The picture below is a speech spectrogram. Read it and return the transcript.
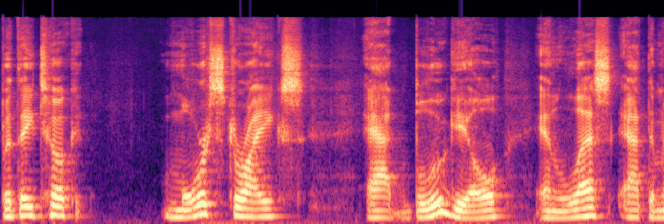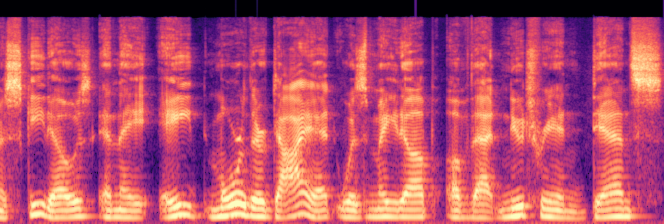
but they took more strikes at bluegill and less at the mosquitoes, and they ate more. Their diet was made up of that nutrient dense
